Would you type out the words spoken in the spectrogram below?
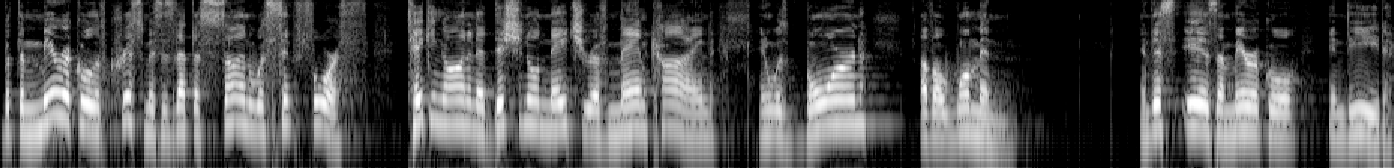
But the miracle of Christmas is that the Son was sent forth, taking on an additional nature of mankind, and was born of a woman. And this is a miracle indeed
